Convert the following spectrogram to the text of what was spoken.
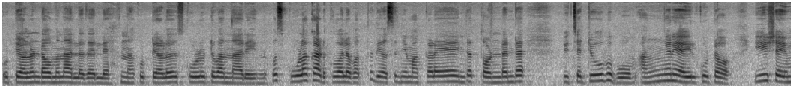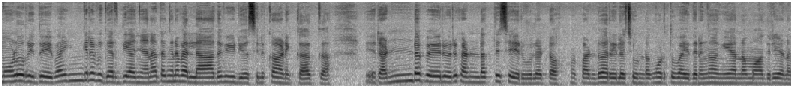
കുട്ടികളുണ്ടാവുമ്പോൾ നല്ലതല്ലേ? എന്നാൽ കുട്ടികൾ സ്കൂൾ വിട്ട് വന്നാലേ ഇന്നിപ്പോൾ സ്കൂളൊക്കെ അടുക്കുമല്ലോ പത്ത് ദിവസം ഇനി മക്കളെ എന്റെ തൊണ്ടന്റെ പിച്ച ട്യൂബ് പോവും. അങ്ങനെ ആയിരിക്കൂട്ടോ. ഈ ഷെയ്മോൾ റിതുവേ ഭയങ്കര വികൃതിയാണ് ഞാനതങ്ങനെ വല്ലാതെ വീഡിയോസിൽ കാണിക്കാക്കുക രണ്ട് പേരും ഒരു കണ്ടെത്തി ചേരൂല കേട്ടോ പണ്ടും അറിയില്ല ചുണ്ടം കൊടുത്ത് വൈതനം വാങ്ങി പറഞ്ഞ മാതിരിയാണ്.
